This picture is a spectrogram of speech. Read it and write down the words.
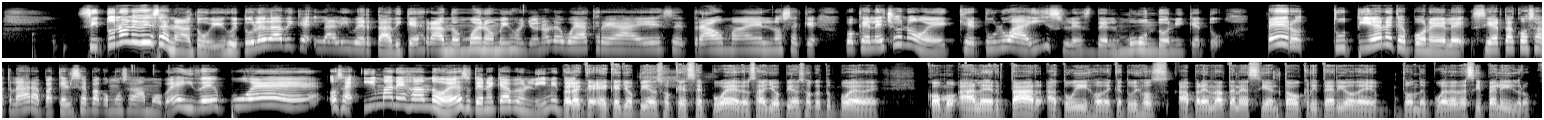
Si tú no le dices nada a tu hijo y tú le das que la libertad y que es random, bueno, mijo, yo no le voy a crear ese trauma a él, no sé qué, porque el hecho no es que tú lo aísles del mundo ni que tú, pero tú tienes que ponerle cierta cosa clara para que él sepa cómo se va a mover y después, o sea, ir manejando eso, tiene que haber un límite. Pero es que, es que yo pienso que se puede. O sea, yo pienso que tú puedes como alertar a tu hijo de que tu hijo aprenda a tener cierto criterio de donde puede decir peligro,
